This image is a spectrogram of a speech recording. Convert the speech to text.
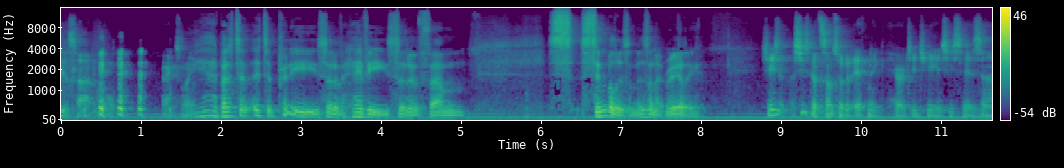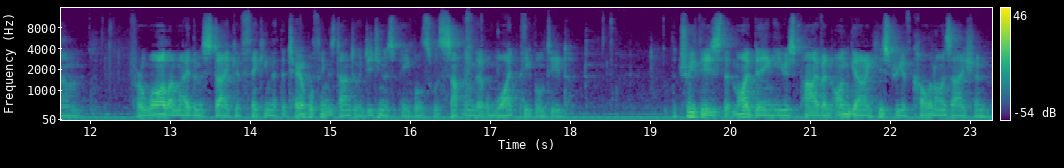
This article, actually. Yeah, but it's a it's a pretty sort of heavy sort of um, s- symbolism, isn't it? Really. She's she's got some sort of ethnic heritage here. She says, um, "For a while, I made the mistake of thinking that the terrible things done to Indigenous peoples was something that white people did. The truth is that my being here is part of an ongoing history of colonisation.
